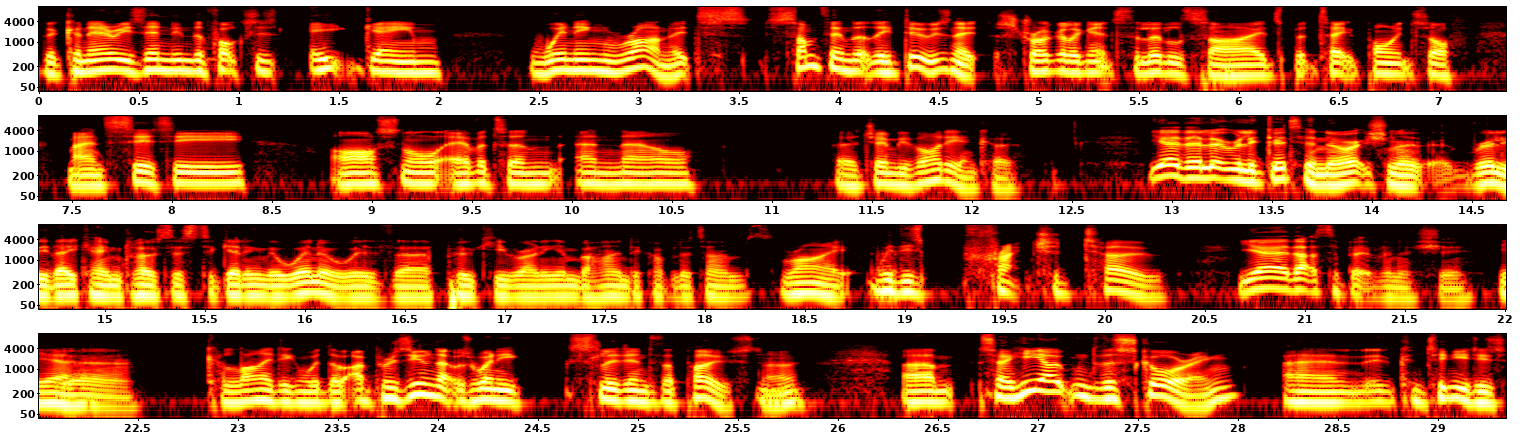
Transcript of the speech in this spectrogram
the Canaries ending the Foxes' eight-game winning run. It's something that they do, isn't it? Struggle against the little sides, but take points off Man City, Arsenal, Everton, and now uh, Jamie Vardy and co. Yeah, they look really good here, Norwich. And uh, really, they came closest to getting the winner with uh, Pukki running in behind a couple of times. Right, with his fractured toe Yeah, that's a bit of an issue. Yeah. Yeah. colliding with the. I presume that was when he slid into the post, no? Um, so he opened the scoring and it continued his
